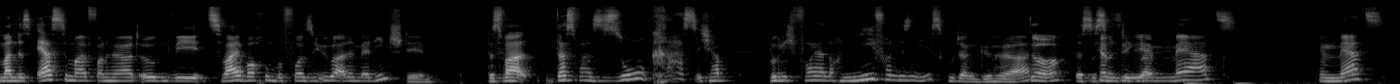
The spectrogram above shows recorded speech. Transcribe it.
man das erste Mal von hört, irgendwie zwei Wochen bevor sie überall in Berlin stehen. Das war, das war so krass. Ich habe wirklich vorher noch nie von diesen E-Scootern gehört. Doch. Das ist ich so habe ein sie dir im März, im März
